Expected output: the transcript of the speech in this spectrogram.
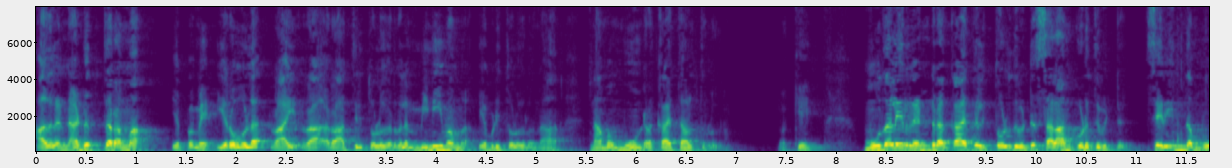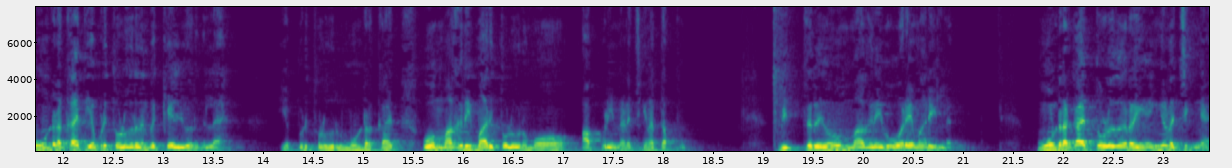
அதில் நடுத்தரமாக எப்பவுமே இரவுல ராய் ரா- ராத்திரி தொழுகிறதுல மினிமம் எப்படி தொழுகிறதுனா நம்ம மூன்று ரக்காயத்தால் தொழுகிறோம். ஓகே முதலில் ரெண்டு ரக்காயத்தில் தொழுது விட்டு சலாம் கொடுத்து விட்டு சரி இந்த மூன்று ரக்காயத்து எப்படி தொழுகிறதுன்னு இப்ப கேள்வி வருதுல்ல? எப்படி தொழுகிறது மூன்று ரக்காயத்? ஓ மகரி மாதிரி தொழுகணுமோ அப்படின்னு நினைச்சீங்கன்னா தப்பு. வித்திரும் மகரிவும் ஒரே மாதிரி இல்லை. மூன்று ரக்காயத் தொழுகிறீங்கன்னு வச்சுக்கோங்க.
